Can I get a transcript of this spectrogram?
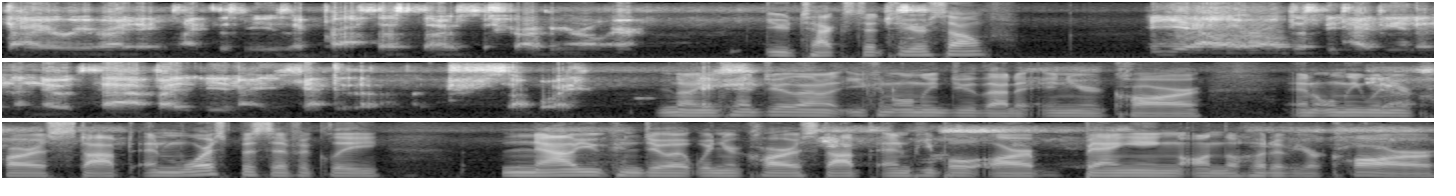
diary writing, like this music process that I was describing earlier. you text it to yourself. Yeah, or I'll just be typing it in the notes app. I, you know, you can't do that on the subway. No, you can't do that. You can only do that in your car. and only when your car is stopped. And more specifically, now you can do it when your car is stopped and people are banging on the hood of your car,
